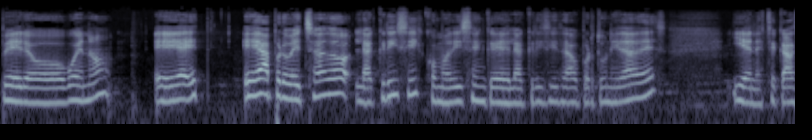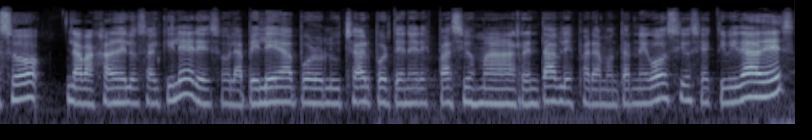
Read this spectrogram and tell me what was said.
Pero bueno, he, aprovechado la crisis, como dicen que la crisis da oportunidades, y en este caso la bajada de los alquileres o la pelea por luchar por tener espacios más rentables para montar negocios y actividades.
